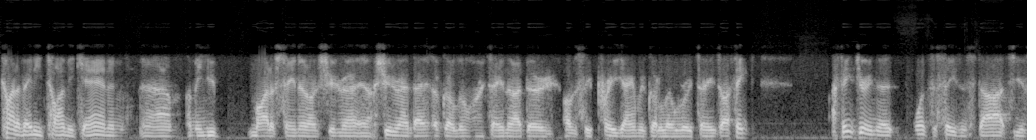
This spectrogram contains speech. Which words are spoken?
kind of any time you can. And um, I mean, you might have seen it on shoot around you know, shoot around days. I've got a little routine that I do. Obviously, pre-game we've got a little routine. So I think I think during the once the season starts, you've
